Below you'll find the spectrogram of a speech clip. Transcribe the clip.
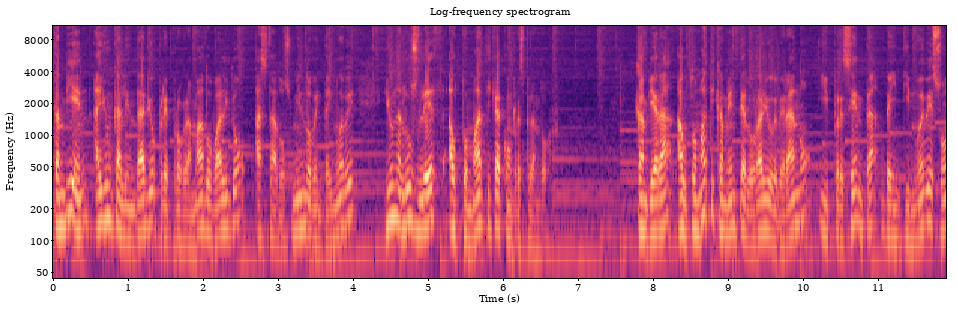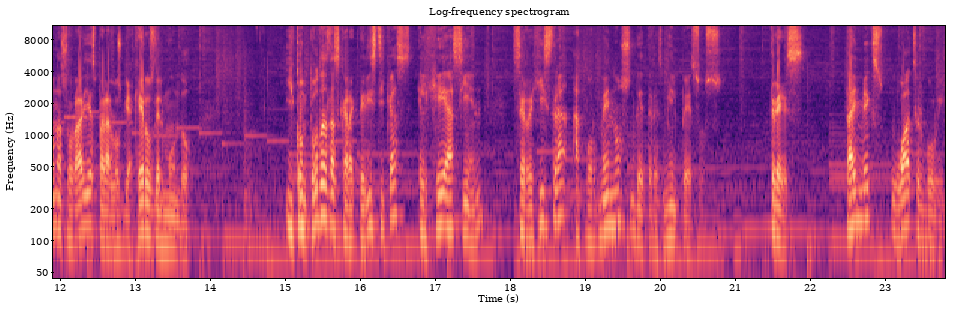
También hay un calendario preprogramado válido hasta 2099 y una luz LED automática con resplandor. Cambiará automáticamente al horario de verano y presenta 29 zonas horarias para los viajeros del mundo. Y con todas las características, el GA100 se registra a por menos de 3 mil pesos. 3. Timex Waterbury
